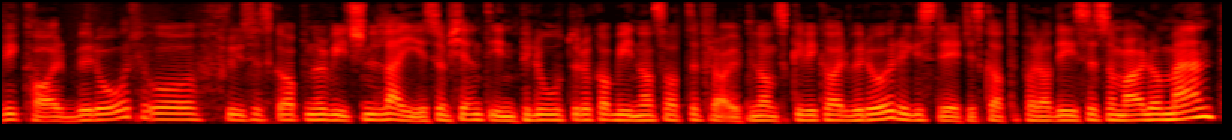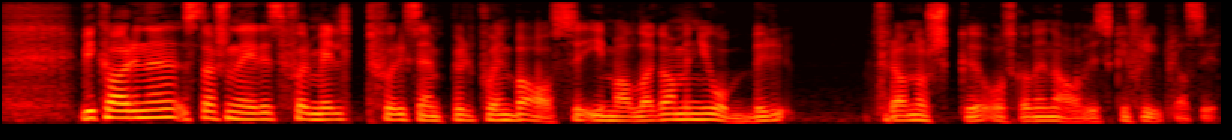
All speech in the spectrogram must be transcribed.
vikarbyråer. Og flyselskapet Norwegian leier som kjent inn piloter og kabinansatte fra utenlandske vikarbyråer, registrert i skatteparadiset som Isle of Man. Vikarene stasjoneres formelt f.eks. For på en base i Malaga, men jobber fra norske og skandinaviske flyplasser.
